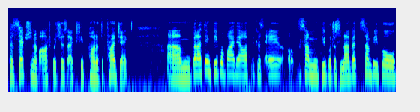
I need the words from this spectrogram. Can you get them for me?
perception of art, which is actually part of the project. Um, but I think people buy the art because a some people just love it. Some people,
